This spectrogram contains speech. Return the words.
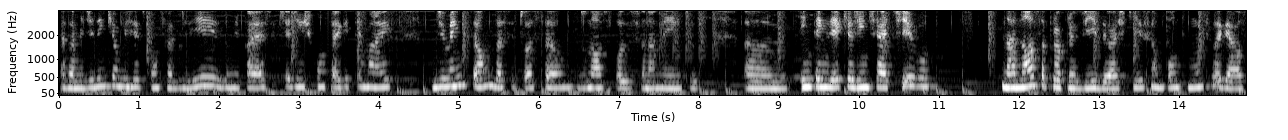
Mas à medida em que eu me responsabilizo, me parece que a gente consegue ter mais dimensão da situação, dos nossos posicionamentos, um, entender que a gente é ativo na nossa própria vida. Eu acho que isso é um ponto muito legal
